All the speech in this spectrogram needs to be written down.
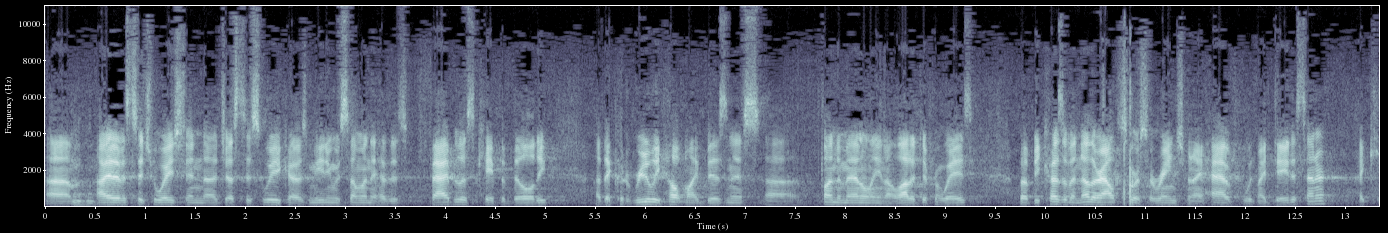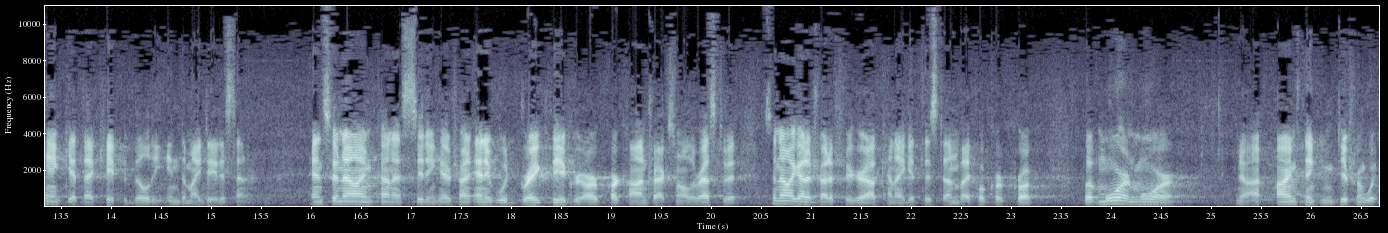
Um, I had a situation uh, just this week. I was meeting with someone that had this fabulous capability uh, that could really help my business uh, fundamentally in a lot of different ways. But because of another outsource arrangement I have with my data center, I can't get that capability into my data center. And so now I'm kind of sitting here trying, and it would break the our, our contracts and all the rest of it. So now I got to try to figure out can I get this done by hook or crook. But more and more, you know, I, I'm thinking different.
